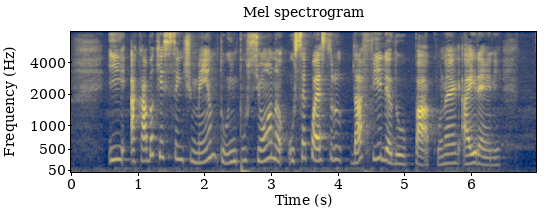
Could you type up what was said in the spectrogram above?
E acaba que esse sentimento impulsiona o sequestro da filha do Paco, né? A Irene.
